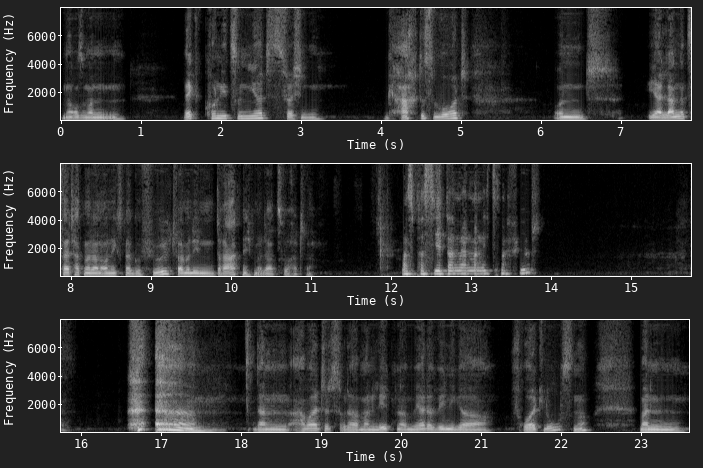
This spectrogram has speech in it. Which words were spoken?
Ne? Also man wegkonditioniert, ist vielleicht ein hartes Wort. Und ja, lange Zeit hat man dann auch nichts mehr gefühlt, weil man den Draht nicht mehr dazu hatte. Was passiert dann, wenn man nichts mehr fühlt? dann arbeitet oder man lebt mehr oder weniger freudlos. Ne? Man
